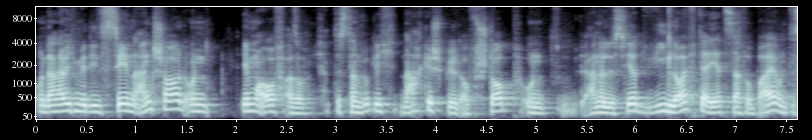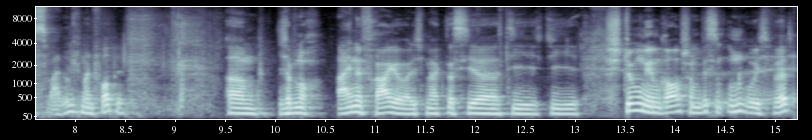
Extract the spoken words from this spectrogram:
Und dann habe ich mir die Szenen angeschaut und immer auf, also ich habe das dann wirklich nachgespielt auf Stopp und analysiert, wie läuft der jetzt da vorbei und das war wirklich mein Vorbild. Ähm, ich habe noch eine Frage, weil ich merke, dass hier die, die Stimmung im Raum schon ein bisschen unruhig wird.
